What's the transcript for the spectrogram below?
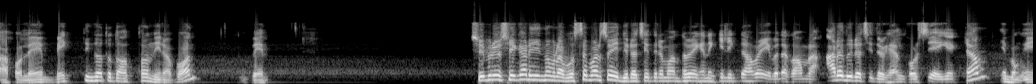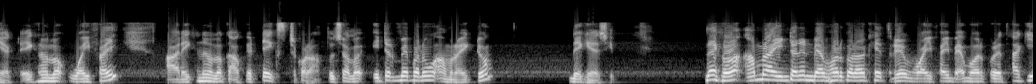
তাহলে ব্যক্তিগত তথ্য নিরাপদ থাকবে শিবিরের শিকার যদি তোমরা বুঝতে পারছ, এই দুটা চিত্রের মাধ্যমে এখানে কি লিখতে হবে? এবার দেখো, আমরা আরও দুটা চিত্র খেয়াল করছি এই একটা এবং এই একটা। এখানে হলো ওয়াইফাই আর এখানে হলো কাউকে টেক্সট করা। তো চলো, এটার ব্যাপারেও আমরা একটু দেখে আসি। দেখো, আমরা ইন্টারনেট ব্যবহার করার ক্ষেত্রে ওয়াইফাই ব্যবহার করে থাকি।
